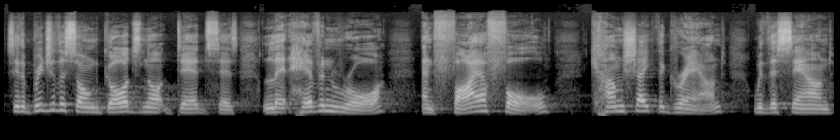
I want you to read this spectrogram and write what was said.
See, the bridge of the song, God's Not Dead, says, Let heaven roar and fire fall, come shake the ground with the sound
